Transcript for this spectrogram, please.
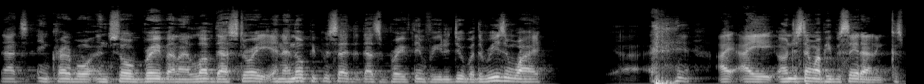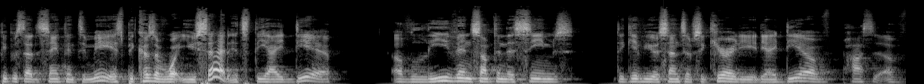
That's incredible and so brave. And I love that story. And I know people said that that's a brave thing for you to do, but the reason why uh, I, I understand why people say that because people said the same thing to me. It's because of what you said. It's the idea of leaving something that seems to give you a sense of security, the idea of poss- of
